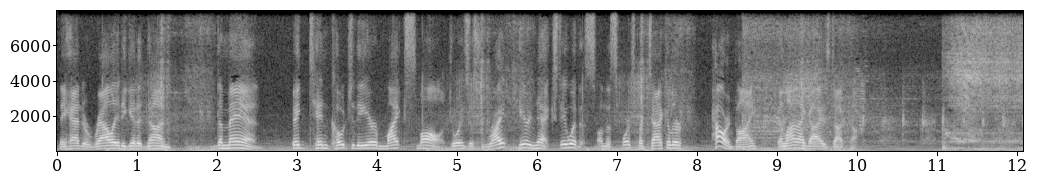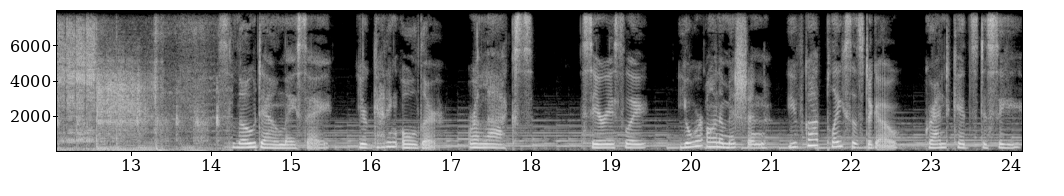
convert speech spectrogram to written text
They had to rally to get it done. The man, Big Ten Coach of the Year, Mike Small, joins us right here next. Stay with us on the Sports Spectacular, powered by IlliniGuys.com. Slow down, they say. You're getting older. Relax. Seriously, you're on a mission. You've got places to go, grandkids to see.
